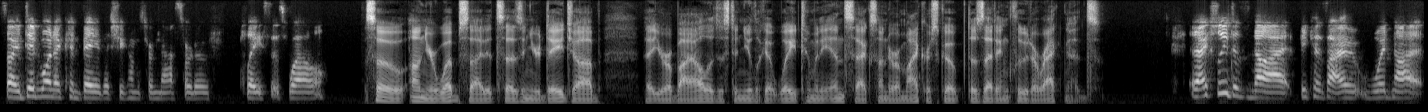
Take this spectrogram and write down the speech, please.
So I did want to convey that she comes from that sort of place as well. So on your website, it says in your day job, that you're a biologist and you look at way too many insects under a microscope, does that include arachnids? It actually does not because I would not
